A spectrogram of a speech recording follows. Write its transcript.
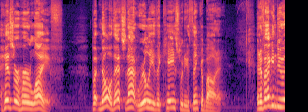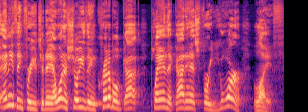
his or her life. But no, that's not really the case when you think about it. And if I can do anything for you today, I want to show you the incredible God, plan that God has for your life.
